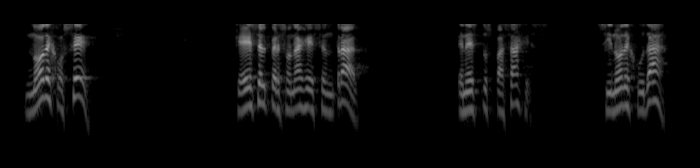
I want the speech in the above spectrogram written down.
No de José, que es el personaje central en estos pasajes, sino de Judá.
